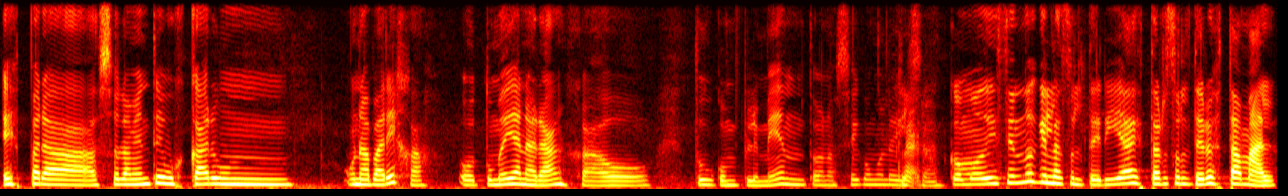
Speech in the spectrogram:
es para solamente buscar un, una pareja, o tu media naranja, o tu complemento, no sé cómo le Claro, dicen. Como diciendo que la soltería, estar soltero está mal.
